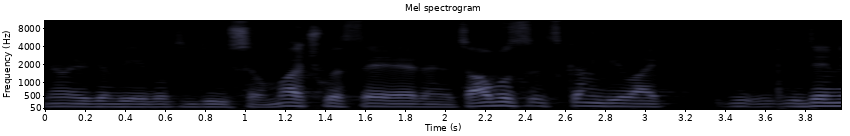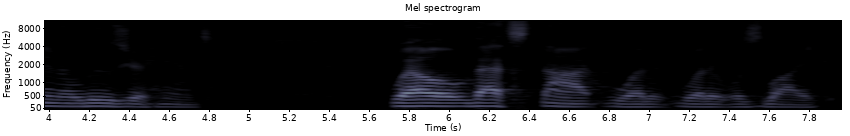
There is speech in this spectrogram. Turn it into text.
You know, you're going to be able to do so much with it. And it's almost, it's going to be like you, you didn't even lose your hands. Well, that's not what it, what it was like.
